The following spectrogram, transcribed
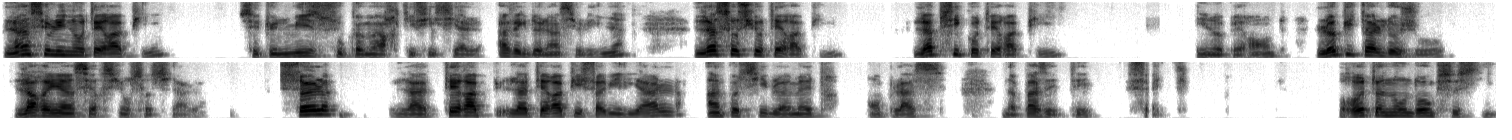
l'insulinothérapie, c'est une mise sous coma artificielle avec de l'insuline, la sociothérapie, la psychothérapie inopérante, l'hôpital de jour, la réinsertion sociale. Seule la thérapie, la thérapie familiale, impossible à mettre en place, n'a pas été faite. Retenons donc ceci.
